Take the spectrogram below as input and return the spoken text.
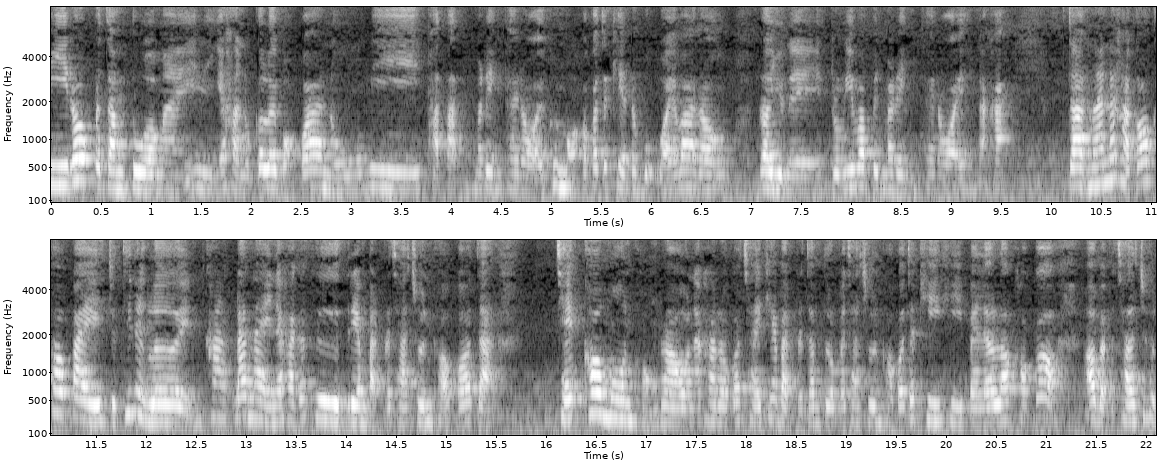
มีโรคประจำตัวไหมอย่างเงี้ยค่ะหนูก็เลยบอกว่าหนูมีผ่าตัดมะเร็งไทรอยคุณหมอเขาก็จะเขียนระบุไว้ว่าเราเราอยู่ในตรงนี้ว่าเป็นมะเร็งไทรอยนะคะจากนั้นนะคะก็เข้าไปจุดที่หนึ่งเลยข้างด้านในนะคะก็คือเตรียมบัตรประชาชนเขาก็จะ เช็คข้อมูลของเรานะคะ เราก็ใช้แค่บัตรประจำตัวประชาชนเขาก็จะคีย์คีย์ไปแล้วแล้วเขาก็เอาบัตรประชาชน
